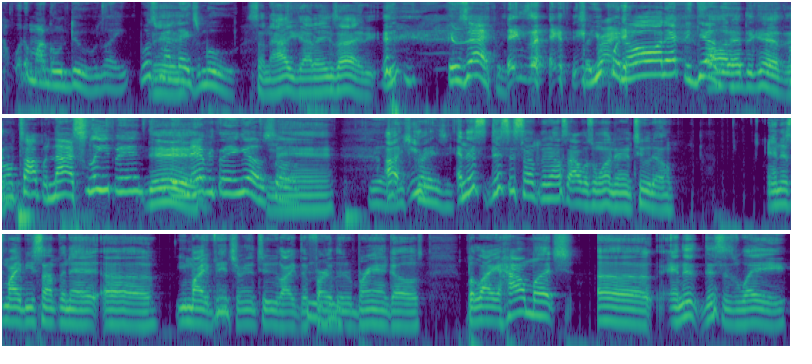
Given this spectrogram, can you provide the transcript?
Now, what am I gonna do? Like, what's my next move? so now you got anxiety Exactly. exactly So you right. putting all that together, all that together on top of not sleeping Yeah. and everything else. So man yeah, Uh, you- crazy. And this this is something else I was wondering too, though. And this might be something that uh you might venture into, like the further Mm-hmm. the brand goes. But like, how much? uh And this this is way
